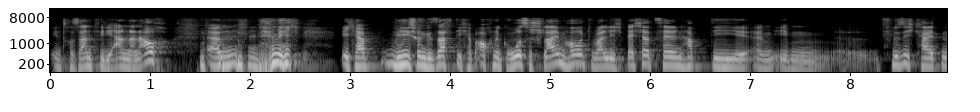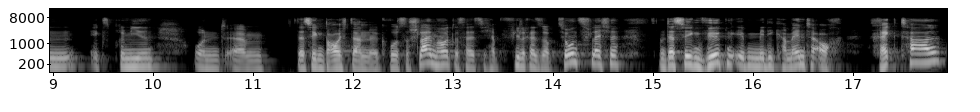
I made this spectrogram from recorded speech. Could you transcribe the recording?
interessant wie die anderen auch. ähm, nämlich, ich habe, wie schon gesagt, ich habe auch eine große Schleimhaut, weil ich Becherzellen habe, die ähm, eben äh, Flüssigkeiten exprimieren und ähm, deswegen brauche ich dann eine große Schleimhaut. Das heißt, ich habe viel Resorptionsfläche und deswegen wirken eben Medikamente auch rektal.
